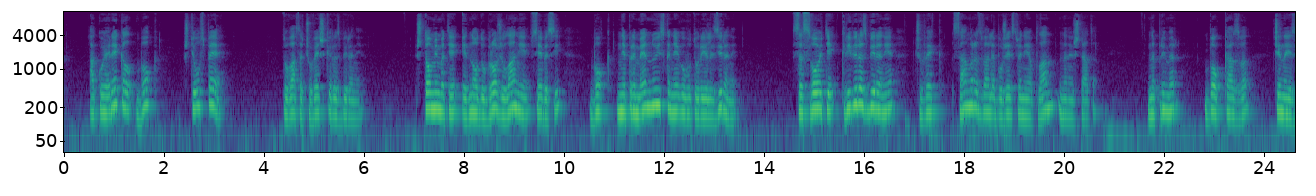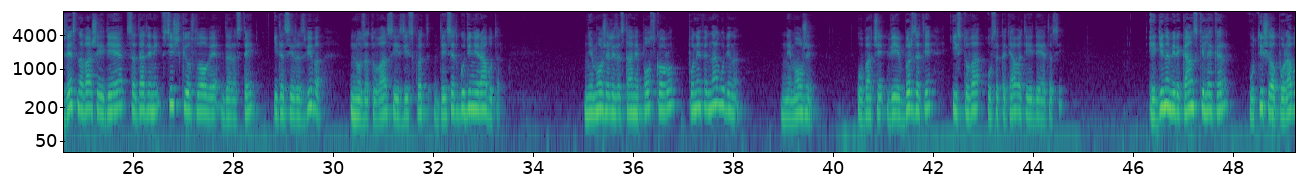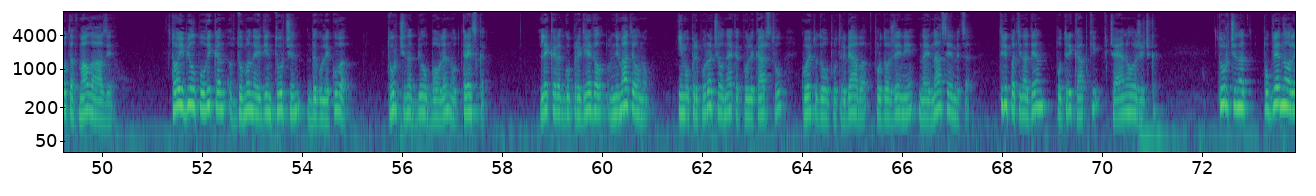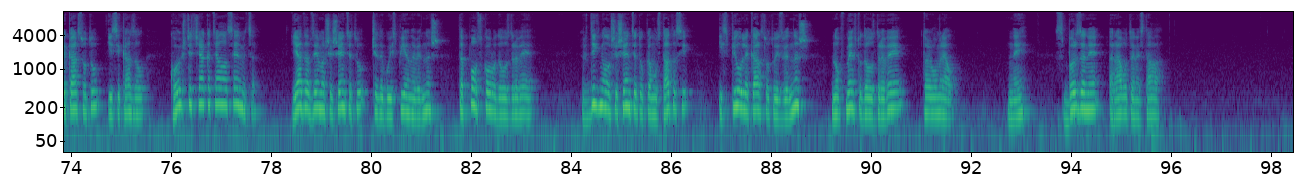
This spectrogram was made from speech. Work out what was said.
Ако е рекал Бог, ще успее. Това са човешки разбирания. Щом имате едно добро желание в себе си, Бог непременно иска неговото реализиране. Със своите криви разбирания, човек сам разваля божествения план на нещата. Например, Бог казва, че на известна ваша идея са дадени всички условия да расте и да се развива, но за това се изискват 10 години работа. Не може ли да стане по-скоро, поне в една година? Не може. Обаче вие бързате и с това усъкътявате идеята си. Един американски лекар отишъл по работа в Мала Азия. Той бил повикан в дома на един турчин да го лекува. Турчинът бил болен от треска. Лекарът го прегледал внимателно и му препоръчал някакво лекарство, което да употребява в продължение на една седмица, три пъти на ден по три капки в чаяна лъжичка. Турчинът погледнал лекарството и си казал, кой ще чака цяла седмица? Я да взема шишенцето, че да го изпия наведнъж, да по-скоро да оздравее. Вдигнал шишенцето към устата си, изпил лекарството изведнъж, но вместо да оздравее, той умрял. Не, с бързане работа не става.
